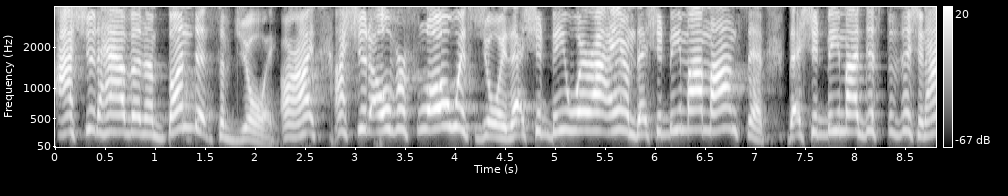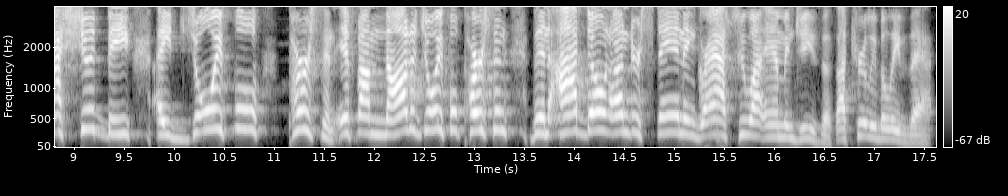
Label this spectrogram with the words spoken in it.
I should have an abundance of joy. All right. I should overflow with joy. That should be where I am. That should be my mindset. That should be my disposition. I should be a joyful person. If I'm not a joyful person, then I don't understand and grasp who I am in Jesus. I truly believe that.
